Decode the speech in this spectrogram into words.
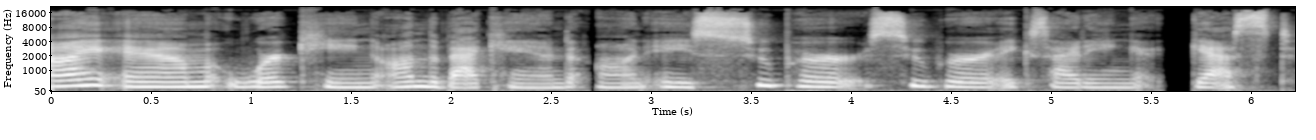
I am working on the backhand on a super, super exciting guest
